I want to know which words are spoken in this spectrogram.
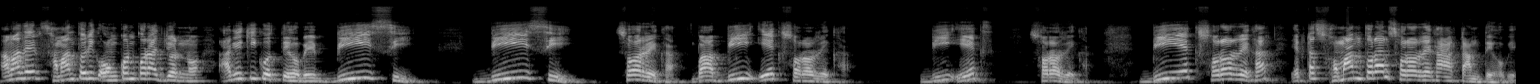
আমাদের সামান্তরিক অঙ্কন করার জন্য আগে কি করতে হবে? বি বিসি বিসি সরলরেখা বা বি এক্স সরলরেখা। বি এক্স সরলরেখা। বি এক্স সরলরেখার একটা সমান্তরাল সরলরেখা টানতে হবে।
